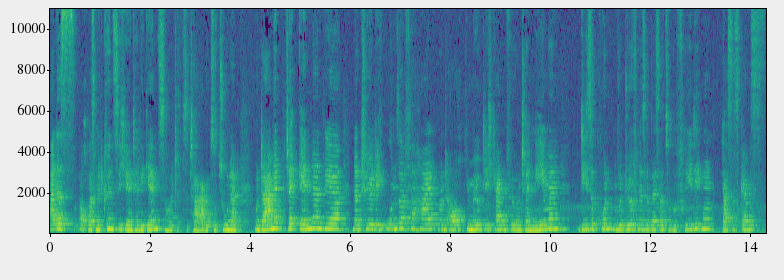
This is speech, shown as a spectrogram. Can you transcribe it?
alles auch was mit künstlicher Intelligenz heutzutage zu tun hat. Und damit verändern wir natürlich unser Verhalten und auch die Möglichkeiten für Unternehmen, diese Kundenbedürfnisse besser zu befriedigen, das ist ganz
